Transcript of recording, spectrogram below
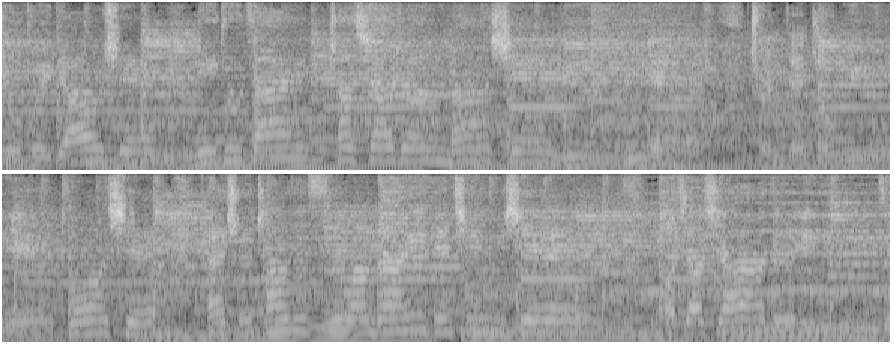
就会凋谢，迷途在嘲笑着那些绿叶。春天终于也妥协，开始朝着死亡那一边倾斜。我脚下的影子，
